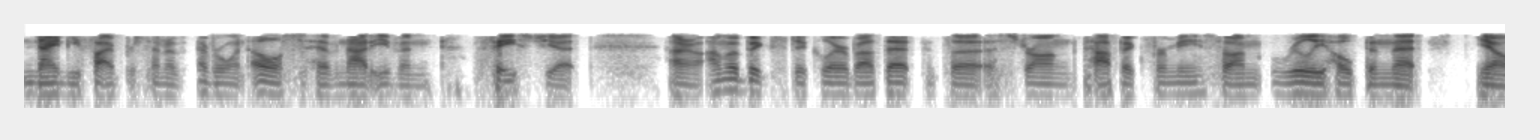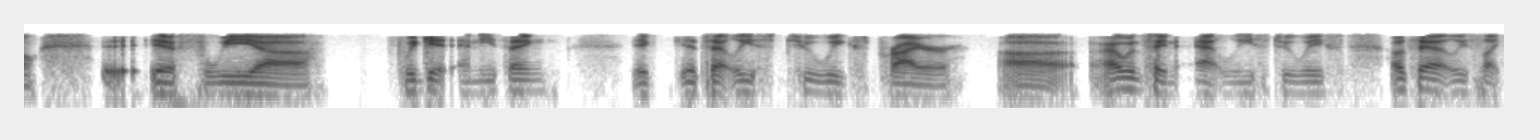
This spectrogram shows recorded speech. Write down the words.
95% of everyone else have not even faced yet I don't know. I'm a big stickler about that. It's a, a strong topic for me, so I'm really hoping that you know if we uh, if we get anything, it, it's at least two weeks prior. Uh, I wouldn't say at least two weeks. I would say at least like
